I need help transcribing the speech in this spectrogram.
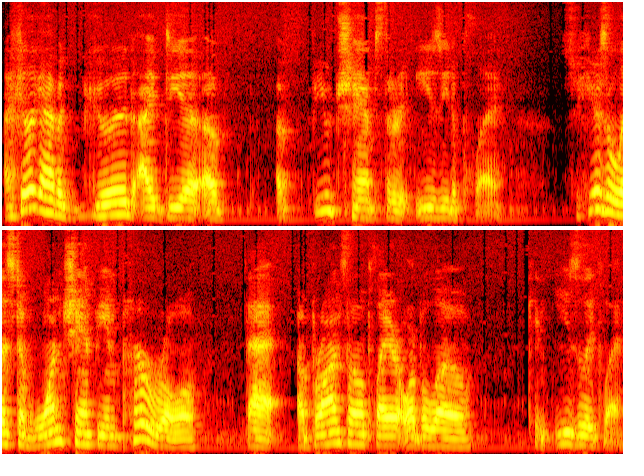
I feel like I have a good idea of a few champs that are easy to play. So here's a list of one champion per role that a bronze level player or below can easily play.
